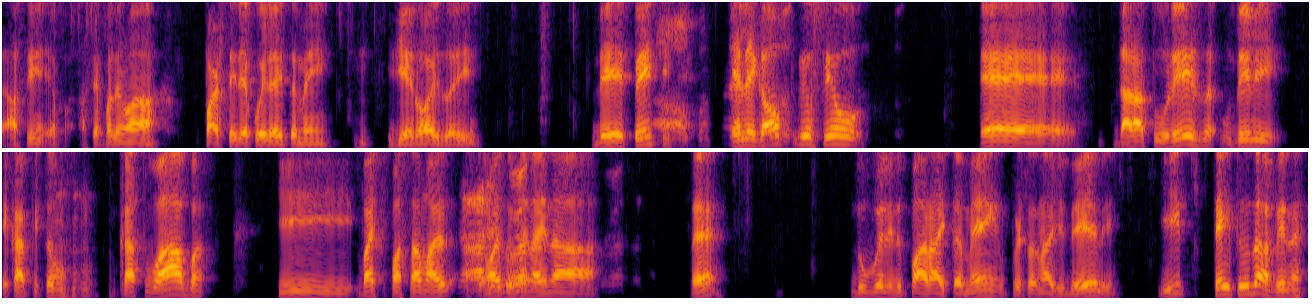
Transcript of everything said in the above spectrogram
assim, assim, fazendo uma parceria com ele aí também, de heróis aí. De repente, Não, é legal porque o seu é da natureza, o dele é Capitão Catuaba, e vai se passar mais, ah, mais ou menos aí na. Né? Do Belém do Pará também, o personagem dele. E tem tudo a ver, né?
